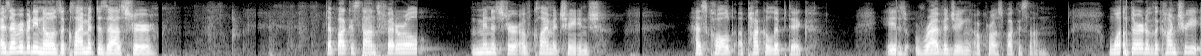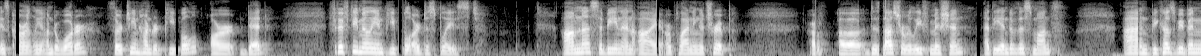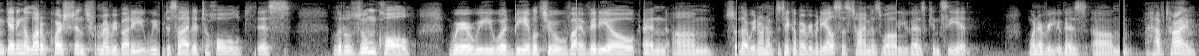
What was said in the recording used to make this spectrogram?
As everybody knows, a climate disaster that Pakistan's federal minister of climate change has called apocalyptic is ravaging across Pakistan. One third of the country is currently underwater. 1,300 people are dead. 50 million people are displaced. Amna, Sabine, and I are planning a trip, a, a disaster relief mission at the end of this month. And because we've been getting a lot of questions from everybody, we've decided to hold this little Zoom call where we would be able to via video and um, so that we don't have to take up everybody else's time as well. You guys can see it whenever you guys um, have time.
